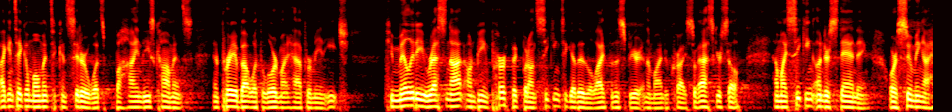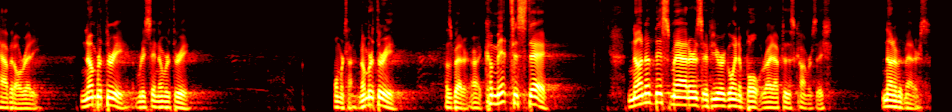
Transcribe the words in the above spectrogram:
I can take a moment to consider what's behind these comments and pray about what the Lord might have for me in each. Humility rests not on being perfect, but on seeking together the life of the Spirit and the mind of Christ. So ask yourself Am I seeking understanding or assuming I have it already? Number three, everybody say number three. One more time. Number three. That's better. All right. Commit to stay. None of this matters if you are going to bolt right after this conversation. None of it matters.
